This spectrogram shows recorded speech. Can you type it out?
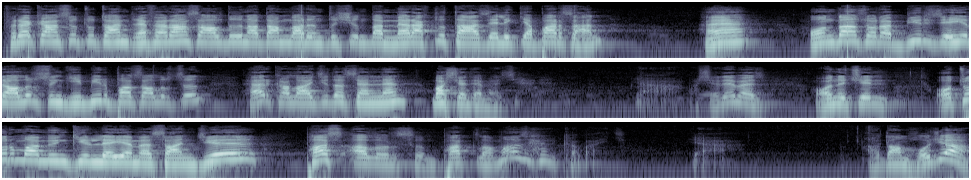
frekansı tutan, referans aldığın adamların dışında meraklı tazelik yaparsan he? Ondan sonra bir zehir alırsın ki bir pas alırsın her kalaycı da seninle baş edemez yani. Baş edemez. Onun için oturma münkirle yeme sancı pas alırsın paklamaz her kalaycı. Ya. Adam hoca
